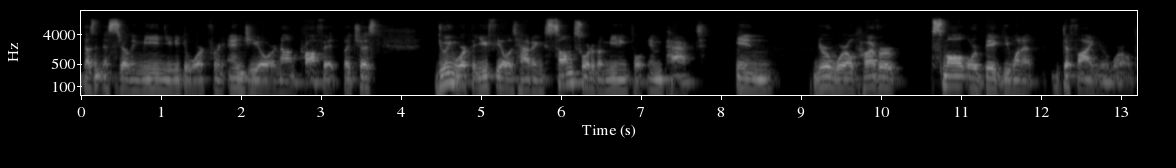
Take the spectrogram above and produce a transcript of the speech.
doesn't necessarily mean you need to work for an NGO or a nonprofit, but just doing work that you feel is having some sort of a meaningful impact in your world, however small or big you want to define your world.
